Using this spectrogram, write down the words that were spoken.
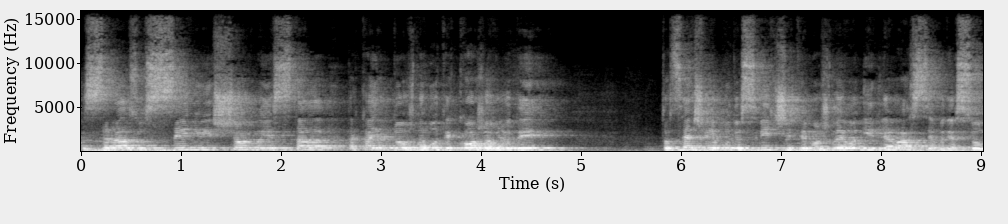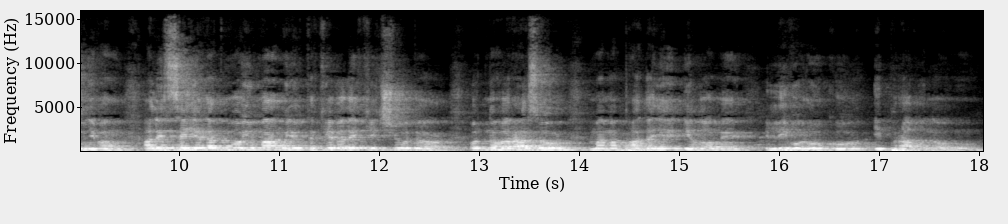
зразу з синьої, з чорної стала така, як должна бути кожа в людей. То це, що я буду свідчити, можливо, і для вас це буде сумнівом, але це є над моєю мамою таке велике чудо. Одного разу мама падає і ломи ліву руку і праву ногу.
